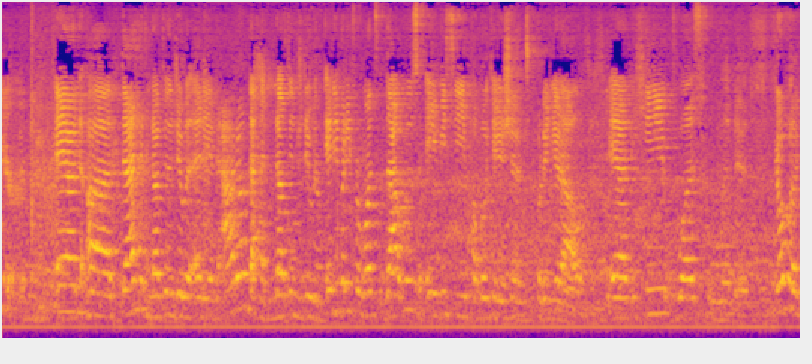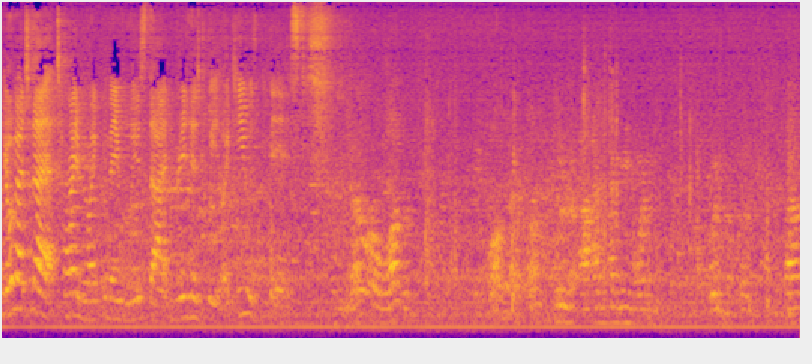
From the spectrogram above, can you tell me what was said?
year, and uh, that had nothing to do with Eddie and Adam. That had nothing to do with anybody for once. That was ABC Publications putting it out, and he was livid. Go go back to that time, like when they released that, and read his tweet. Like he was pissed. There were a lot of, a lot of, uh, I, I mean, when, when the town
